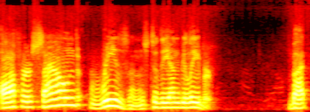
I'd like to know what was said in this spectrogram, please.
offer sound reasons to the unbeliever. But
